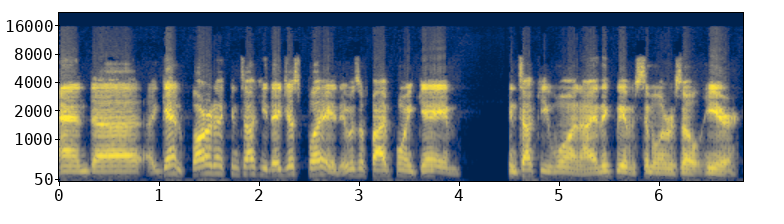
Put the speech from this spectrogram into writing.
And uh, again, Florida, Kentucky, they just played. It was a five point game. Kentucky won. I think we have a similar result here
